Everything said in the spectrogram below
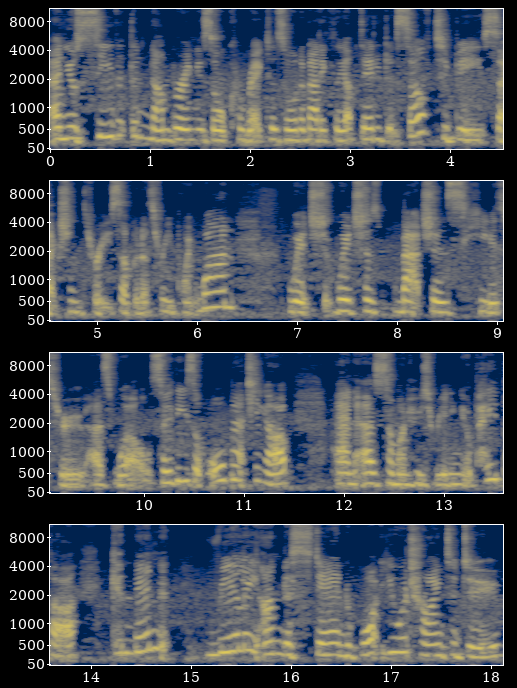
And you'll see that the numbering is all correct. It's automatically updated itself to be section 3. So I've got a 3.1, which, which is, matches here through as well. So these are all matching up. And as someone who's reading your paper, can then really understand what you were trying to do,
